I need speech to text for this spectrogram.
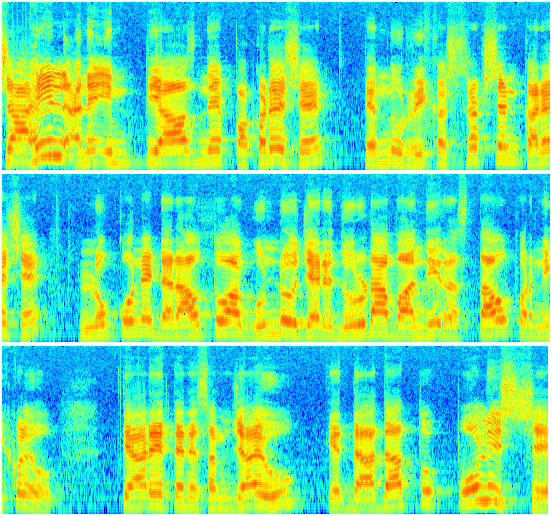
શાહિલ અને ઇમ્તિયાઝને પકડે છે. તેમનું રિકન્સ્ટ્રક્શન કરે છે. લોકોને ડરાવતો આ ગુંડો જ્યારે દોરડા બાંધી રસ્તા ઉપર નીકળ્યો, ત્યારે તેને સમજાયું કે દાદા તો પોલીસ છે,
